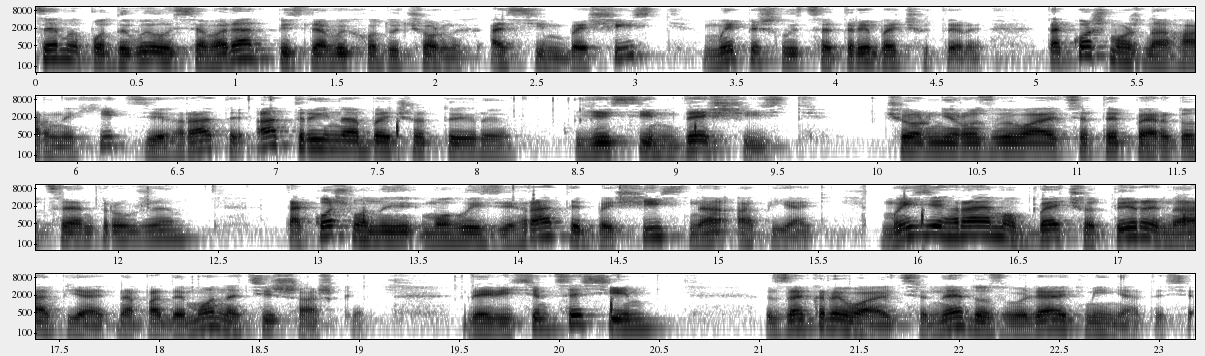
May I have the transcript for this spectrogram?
Це ми подивилися варіант після виходу чорних А7 Б6, ми пішли С3 Б4. Також можна гарний хід зіграти А3 на Б4, Е7 Д6. Чорні розвиваються тепер до центру вже. Також вони могли зіграти Б6 на А5. Ми зіграємо Б4 на А5, нападемо на ці шашки. Д8 С7. Закриваються, не дозволяють мінятися.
